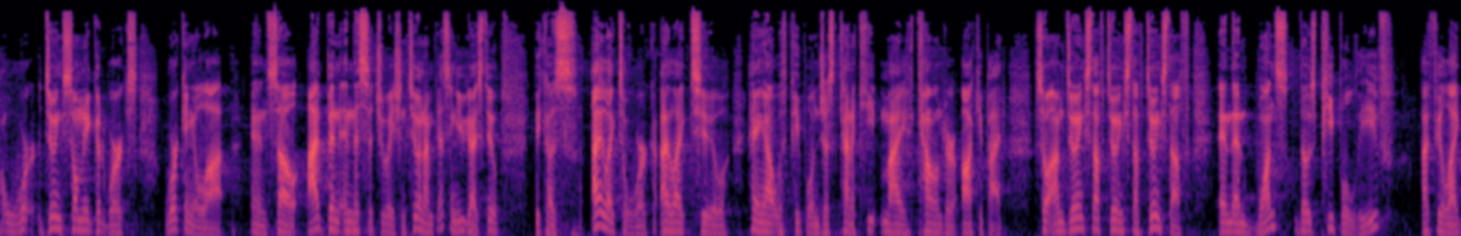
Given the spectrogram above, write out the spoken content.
wor- doing so many good works, working a lot. And so I've been in this situation too, and I'm guessing you guys do because I like to work. I like to hang out with people and just kind of keep my calendar occupied. So I'm doing stuff, doing stuff, doing stuff. And then once those people leave, I feel like,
